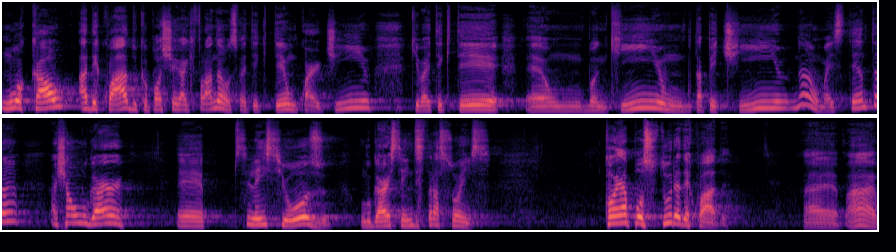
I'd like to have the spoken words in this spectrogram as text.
um local adequado que eu possa chegar aqui e falar, não, você vai ter que ter um quartinho, que vai ter que ter é, um banquinho, um tapetinho. Não, mas tenta achar um lugar é, silencioso, um lugar sem distrações. Qual é a postura adequada? É, ah,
